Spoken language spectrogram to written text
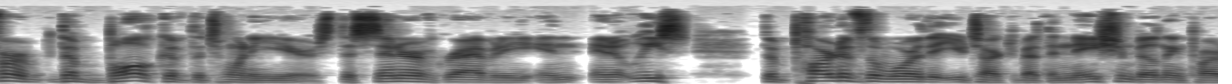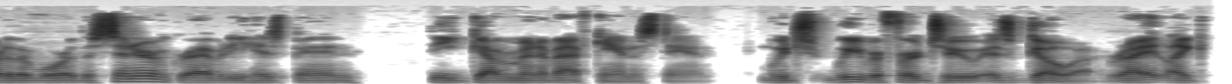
for the bulk of the 20 years, the center of gravity in, in at least the part of the war that you talked about, the nation building part of the war, the center of gravity has been the government of Afghanistan which we referred to as GOA, right? Like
